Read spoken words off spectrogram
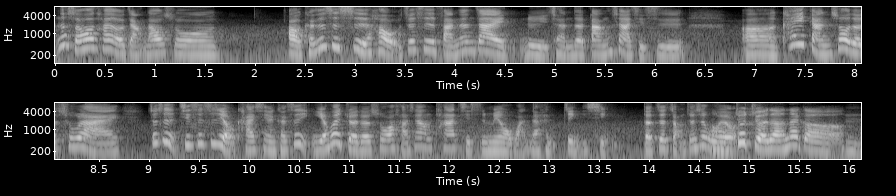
那时候他有讲到说，哦，可是是事后，就是反正在旅程的当下，其实。呃，可以感受得出来，就是其实是有开心的，可是也会觉得说，好像他其实没有玩的很尽兴的这种，就是我有就觉得那个嗯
